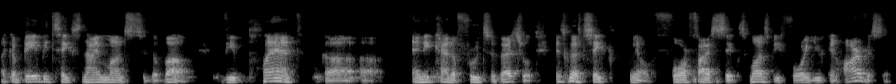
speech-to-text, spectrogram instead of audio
Like a baby takes nine months to develop. If you plant uh, uh, any kind of fruits or vegetables, it's going to take you know four, five, six months before you can harvest it.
